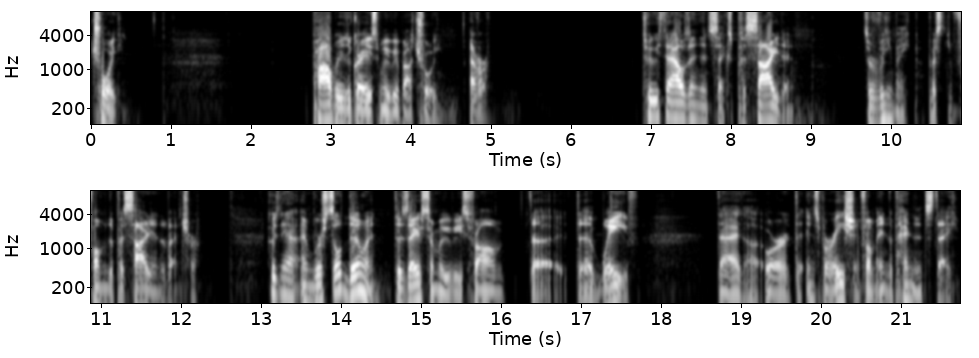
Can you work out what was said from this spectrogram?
Troy. Probably the greatest movie about Troy ever. 2006, Poseidon. It's a remake from the Poseidon Adventure. Cause yeah, and we're still doing the disaster movies from the the wave that uh, or the inspiration from Independence Day.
